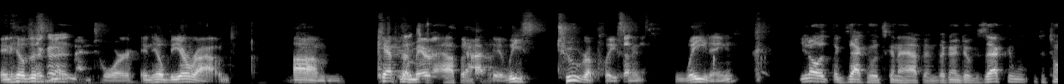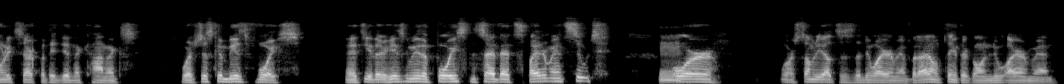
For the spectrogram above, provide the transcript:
and he'll just They're be a mentor, and he'll be around. Um, Captain That's America got at least two replacements waiting. you know exactly what's going to happen. They're going to do exactly to Tony Stark what they did in the comics, where it's just going to be his voice, and it's either he's going to be the voice inside that Spider-Man suit, Hmm. or or somebody else is the new Iron Man. But I don't think they're going new Iron Man.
